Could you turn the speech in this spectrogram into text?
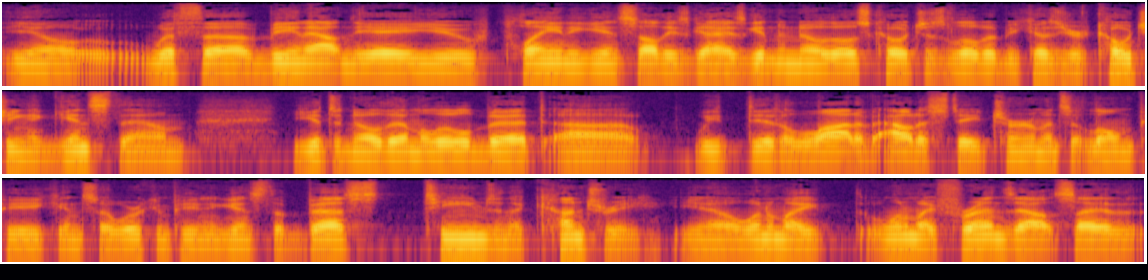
you know, with uh, being out in the AAU, playing against all these guys, getting to know those coaches a little bit because you're coaching against them. You get to know them a little bit. Uh, we did a lot of out-of-state tournaments at Lone Peak, and so we're competing against the best teams in the country. You know, one of my one of my friends outside of,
